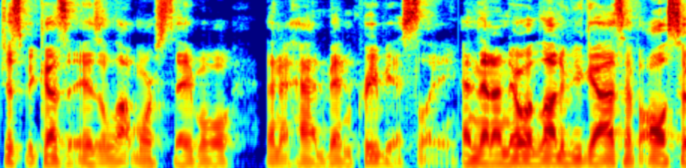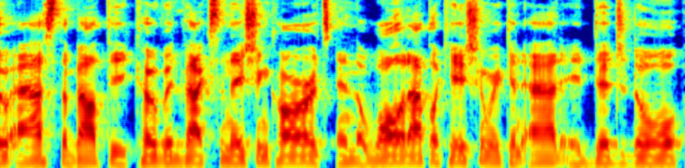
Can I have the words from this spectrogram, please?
just because it is a lot more stable than it had been previously. And then I know a lot of you guys have also asked about the COVID vaccination cards and the wallet application you can add a digital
